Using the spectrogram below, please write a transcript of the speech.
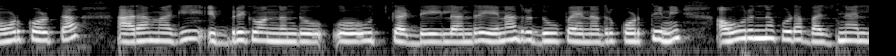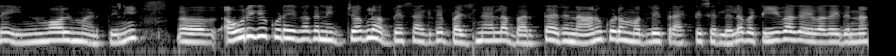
ನೋಡ್ಕೊಳ್ತಾ ಆರಾಮಾಗಿ ಇಬ್ಬರಿಗೂ ಒಂದೊಂದು ಉದ್ಕಡ್ಡಿ ಇಲ್ಲಾಂದರೆ ಏನಾದರೂ ಧೂಪ ಏನಾದರೂ ಕೊಡ್ತೀನಿ, ಅವರನ್ನು ಕೂಡ ಭಜನೆಯಲ್ಲೇ ಇನ್ವಾಲ್ವ್ ಮಾಡ್ತೀನಿ. ಅವರಿಗೆ ಕೂಡ ಇವಾಗ ನಿಜವಾಗ್ಲೂ ಅಭ್ಯಾಸ ಆಗಿದೆ, ಭಜನೆ ಎಲ್ಲ ಬರ್ತಾ ಇದೆ, ನಾನು ಕೂಡ ಮೊದಲು ಪ್ರಾಕ್ಟೀಸ್ ಇರಲಿಲ್ಲ ಬಟ್ ಇವಾಗ ಇವಾಗ ಇದನ್ನು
